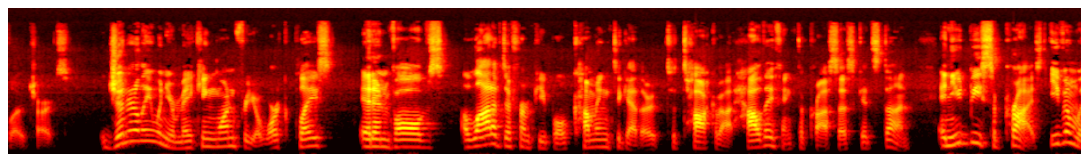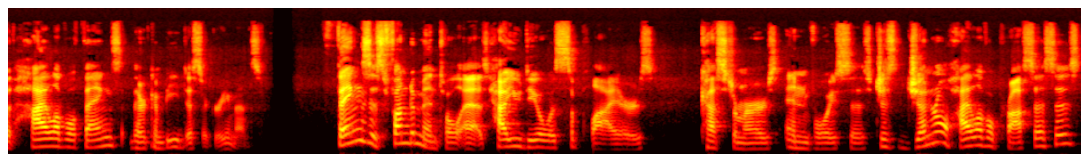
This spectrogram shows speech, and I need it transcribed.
flowcharts. Generally, when you're making one for your workplace, it involves a lot of different people coming together to talk about how they think the process gets done. And you'd be surprised, even with high-level things, there can be disagreements. Things as fundamental as how you deal with suppliers, customers, invoices, just general high level processes,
